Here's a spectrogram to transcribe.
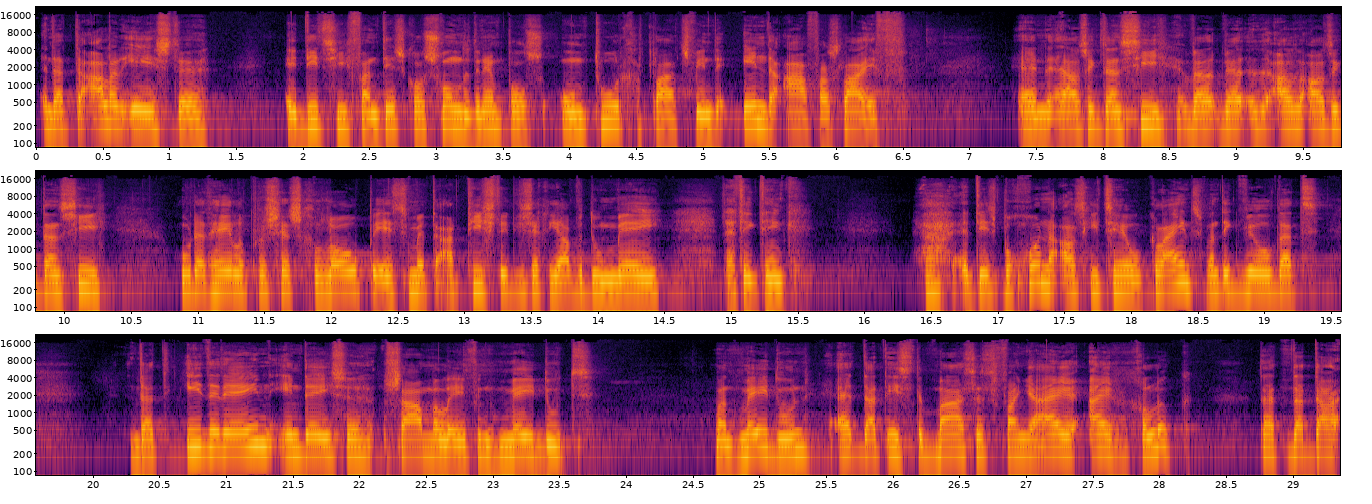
En dat de allereerste editie van Disco Zonder Drempels on Tour gaat plaatsvinden in de AVAS Live. En als ik dan zie, wel, als, als ik dan zie hoe dat hele proces gelopen is met de artiesten die zeggen: ja, we doen mee. Dat ik denk: ja, het is begonnen als iets heel kleins. Want ik wil dat, dat iedereen in deze samenleving meedoet. Want meedoen, dat is de basis van je eigen, eigen geluk. Dat, dat, daar,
